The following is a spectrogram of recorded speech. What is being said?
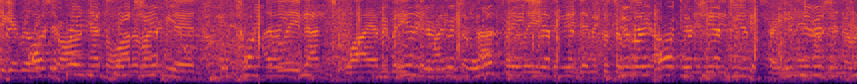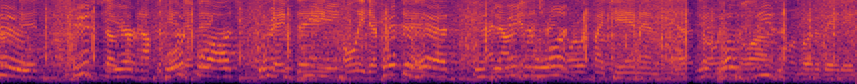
to get really strong, as a lot of runners did. I believe that's why everybody's been running so fast lately. The pandemic was a really good opportunity to just get training in Division and rotate. This So year, coming off the pandemic, same thing. Only difference is I now get to train more with my team, and yeah, that's always a lot more motivating.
